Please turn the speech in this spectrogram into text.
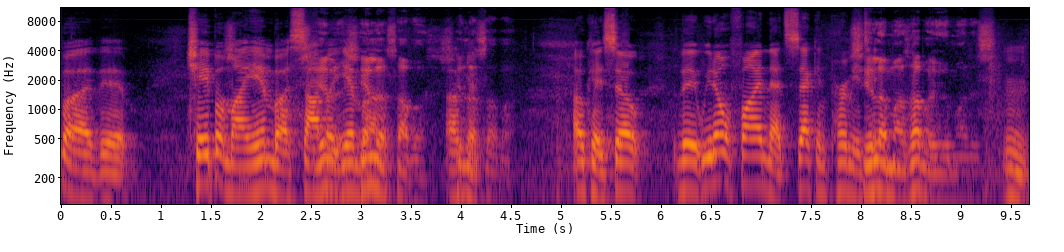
ta The, chepa Okay, so, that we don't find that second permutation. Mm.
